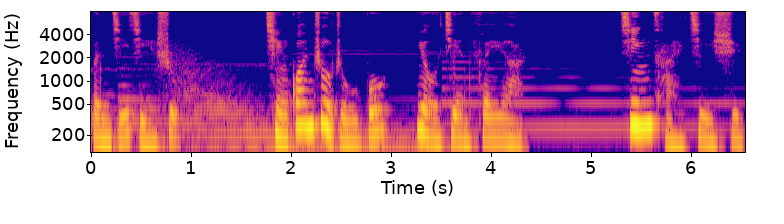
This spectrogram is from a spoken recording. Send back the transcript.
本集结束，请关注主播又见菲儿，精彩继续。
